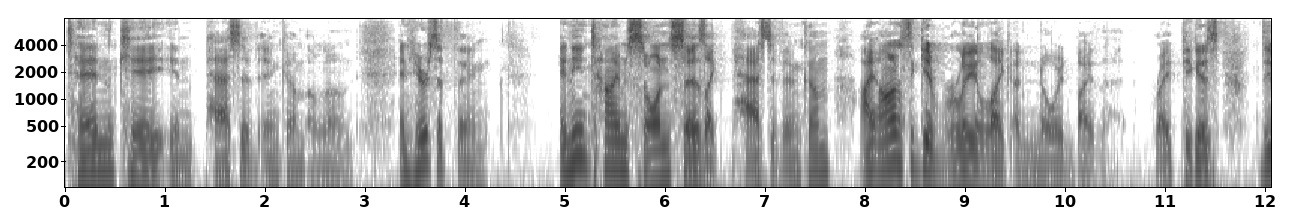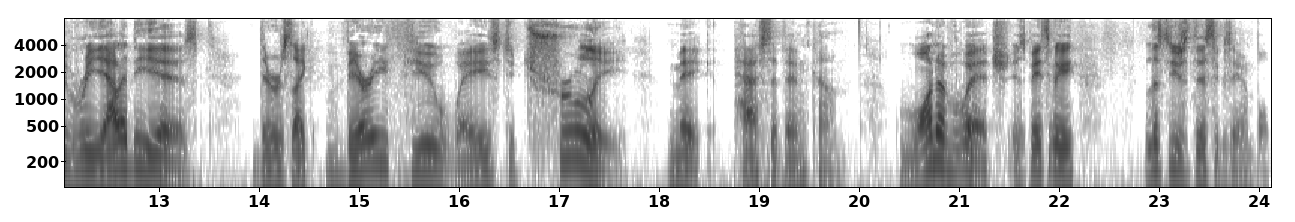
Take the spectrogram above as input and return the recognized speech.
10k in passive income alone. And here's the thing anytime someone says like passive income, I honestly get really like annoyed by that, right? Because the reality is there's like very few ways to truly make passive income. One of which is basically let's use this example.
